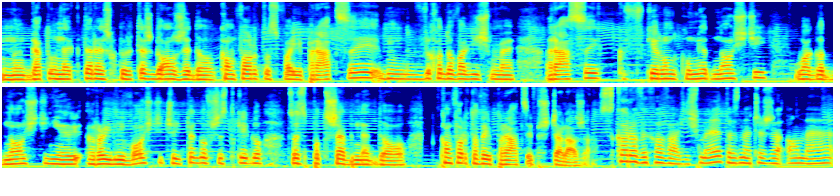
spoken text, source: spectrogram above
mm, gatunek teres, który też dąży do komfortu swojej pracy, mm, wyhodowaliśmy rasy w kierunku miodności, łagodności, nierojliwości, czyli tego wszystkiego, co jest potrzebne do komfortowej pracy pszczelarza. Skoro wychowaliśmy, to znaczy, że one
